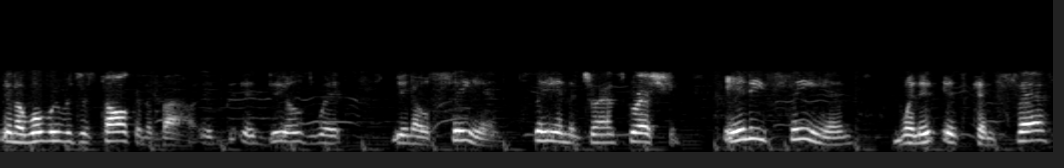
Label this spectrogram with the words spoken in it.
you know what we were just talking about. It, it deals with, you know, sin, sin and transgression. Any sin when it is confessed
